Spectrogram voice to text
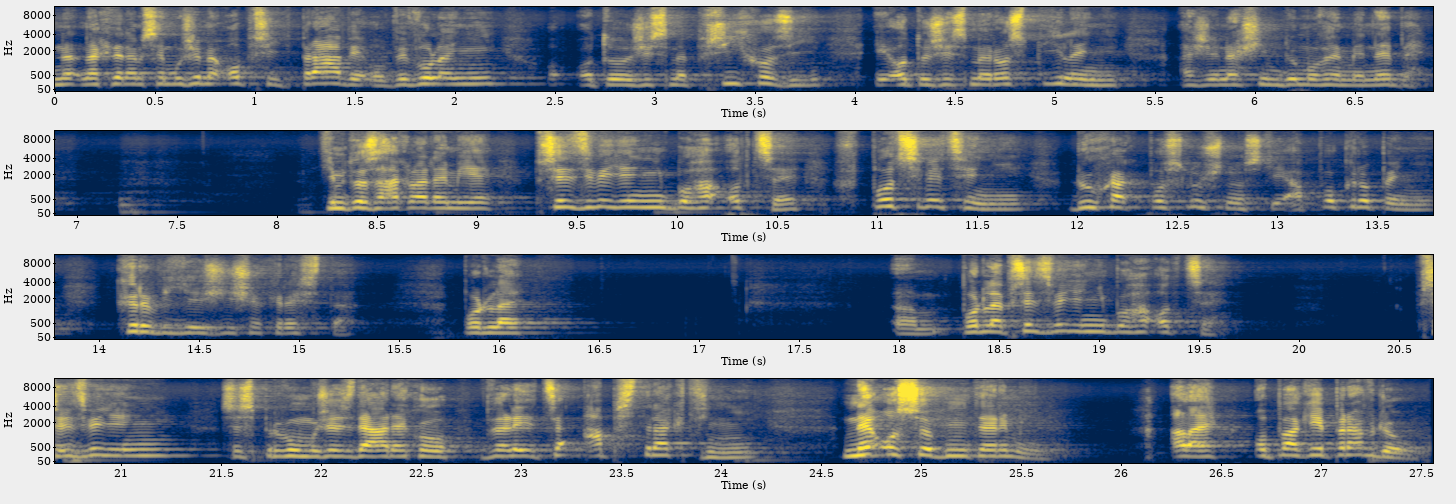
na, kterém se můžeme opřít právě o vyvolení, o, o to, že jsme příchozí, i o to, že jsme rozptýlení a že naším domovem je nebe. Tímto základem je předzvědění Boha Otce v podsvěcení ducha k poslušnosti a pokropení krví Ježíše Krista. Podle, um, podle předzvědění Boha Otce. Předzvědění se zprvu může zdát jako velice abstraktní, neosobní termín. Ale opak je pravdou.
